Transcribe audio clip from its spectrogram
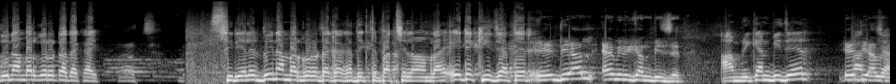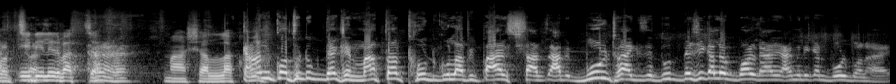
দুই নাম্বার গরুটা দেখাই। আচ্ছা। সিরিয়ালের দুই নাম্বার গরুটা কাকা দেখতে পাচ্ছিলাম আমরা। এটা কি জাতের? এডিয়াল আমেরিকান বীজের। আমেরিকান বীজের এডিয়ালের বাচ্চা। হ্যাঁ, হ্যাঁ। মাশাআল্লাহ কান কতটুক দেখেন? মাথা ঠোঁট গোলাপি আর বোল্ট হয়ে গেছে। দুধ বেশি হয় আমেরিকান বোল্ট বলা হয়।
